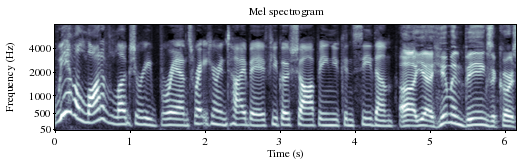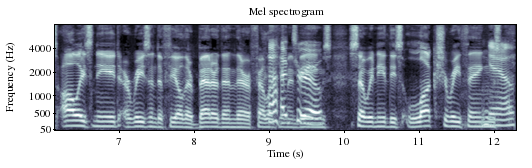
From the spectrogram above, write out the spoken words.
We have a lot of luxury brands right here in Taipei. If you go shopping, you can see them. Uh, yeah, human beings, of course, always need a reason to feel they're better than their fellow human beings. So we need these luxury things yeah.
